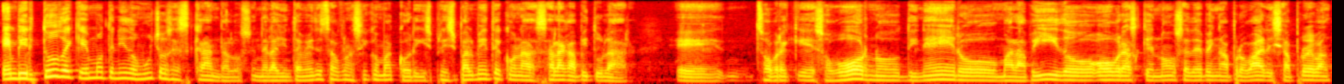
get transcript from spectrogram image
En virtud de que hemos tenido muchos escándalos en el Ayuntamiento de San Francisco de Macorís, principalmente con la sala capitular, eh, sobre que soborno, dinero, mal habido, obras que no se deben aprobar y se aprueban.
